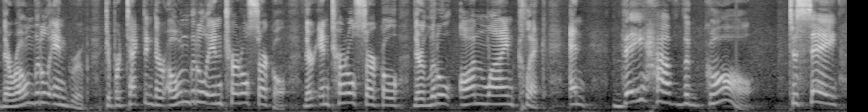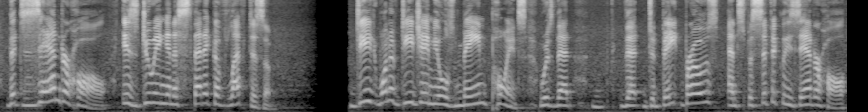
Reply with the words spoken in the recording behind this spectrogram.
their own little in-group, to protecting their own little internal circle, their internal circle, their little online clique, and they have the gall to say that Xanderhall is doing an aesthetic of leftism. D one of DJ Mule's main points was that that debate bros and specifically Xanderhall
